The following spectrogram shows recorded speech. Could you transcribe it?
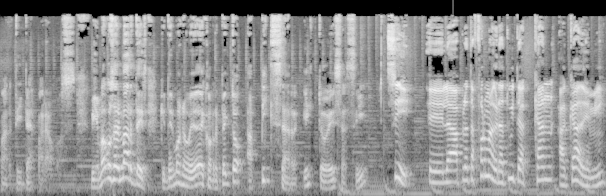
Martita es para vos. Bien, vamos al martes, que tenemos novedades con respecto a Pixar. ¿Esto es así? Sí, eh, la plataforma gratuita Khan Academy,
